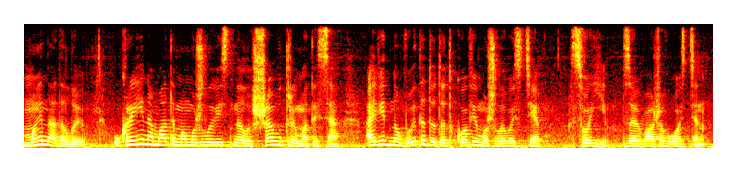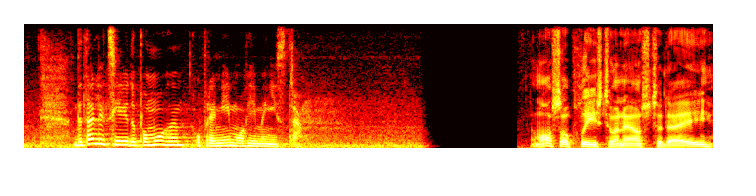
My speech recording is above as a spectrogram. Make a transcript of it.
ми надали, Україна матиме можливість не лише утриматися, а й відновити додаткові можливості свої, зауважив Остін. Деталі цієї допомоги у прямій мові міністра. I'm also pleased to announce today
